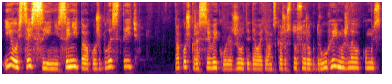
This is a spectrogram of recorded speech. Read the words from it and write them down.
І ось цей синій. Синій також блистить. Також красивий колір. Жовтий, давайте вам скажу, 142-й, можливо, комусь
